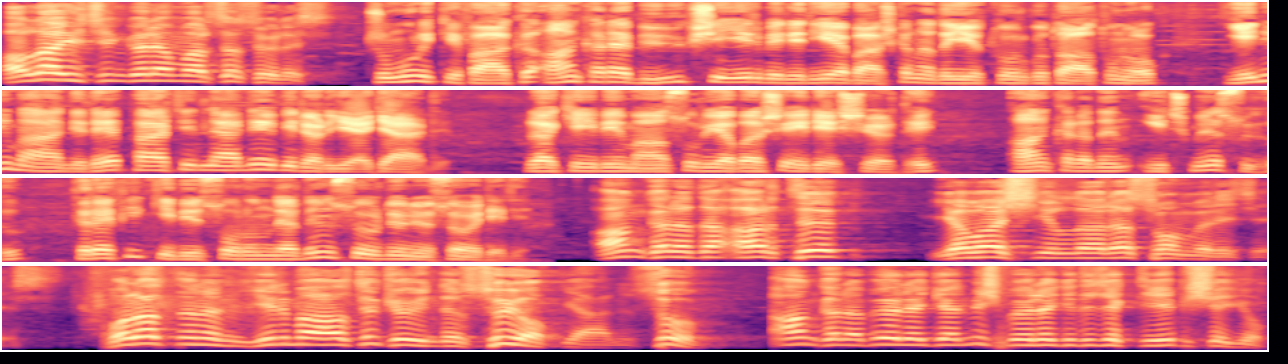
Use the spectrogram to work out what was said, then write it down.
Allah için gören varsa söylesin. Cumhur İttifakı Ankara Büyükşehir Belediye Başkan adayı Turgut Altınok, Yeni Mahalle'de partililerle bir araya geldi. Rakibi Mansur Yavaş'ı eleştirdi, Ankara'nın içme suyu, trafik gibi sorunlarının sürdüğünü söyledi. Ankara'da artık yavaş yıllara son vereceğiz. Polatlı'nın 26 köyünde su yok yani su. Ankara böyle gelmiş böyle gidecek diye bir şey yok.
